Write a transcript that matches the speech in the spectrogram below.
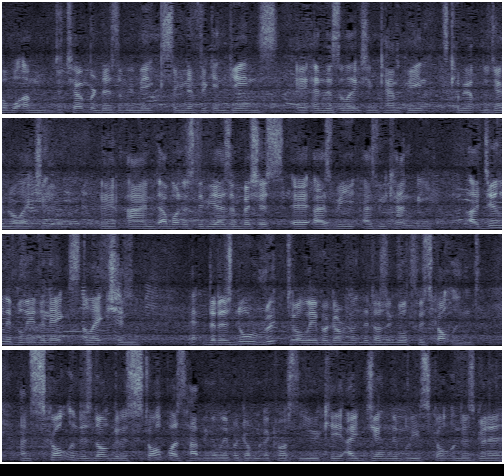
but what I'm determined is that we make significant gains uh, in this election campaign. It's coming up to the general election, uh, and I want us to be as ambitious uh, as we as we can be. I genuinely believe the next election, uh, there is no route to a Labour government that doesn't go through Scotland, and Scotland is not going to stop us having a Labour government across the UK. I genuinely believe Scotland is going to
